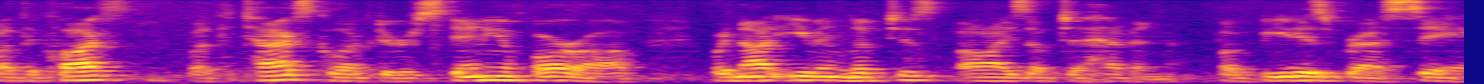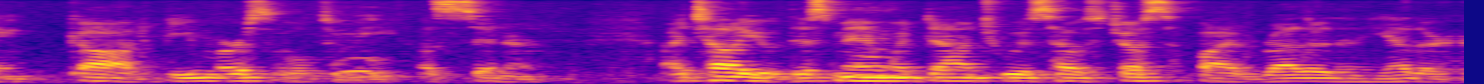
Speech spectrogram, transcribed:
but the class, but the tax collector, standing afar off, would not even lift his eyes up to heaven, but beat his breast, saying, God, be merciful to me, a sinner. I tell you, this man went down to his house justified rather than the other.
